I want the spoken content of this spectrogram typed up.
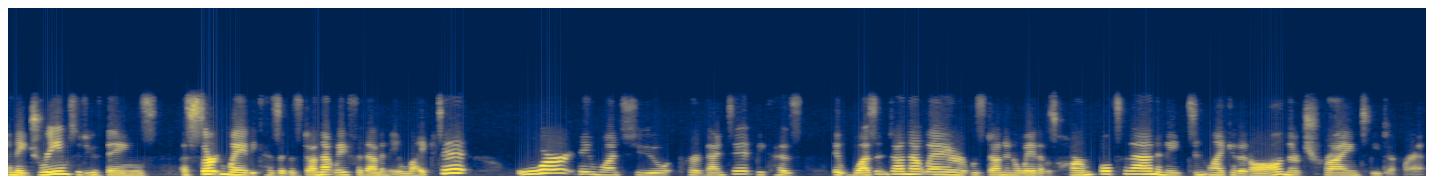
and they dream to do things a certain way because it was done that way for them and they liked it, or they want to prevent it because it wasn't done that way or it was done in a way that was harmful to them and they didn't like it at all and they're trying to be different.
